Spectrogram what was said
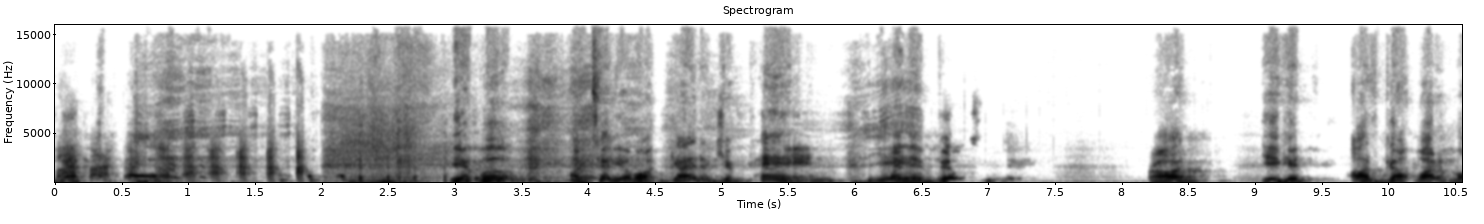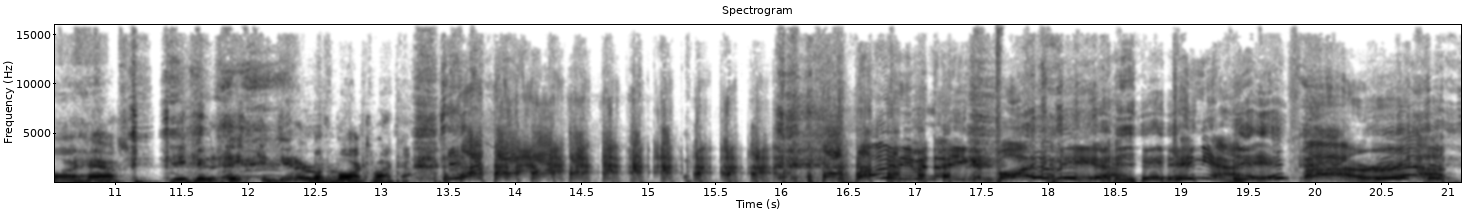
Yeah, well, I tell you what, go to Japan Yeah. and they're built, right? You could, I've got one at my house. You can eat your dinner off my clucker. I didn't even know you can buy them here. Can you? Yeah. Far out.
